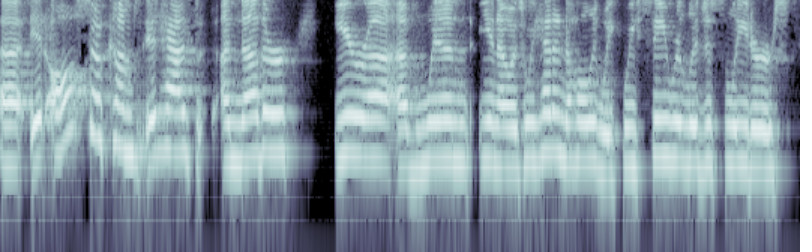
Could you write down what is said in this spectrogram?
uh, it also comes, it has another era of when, you know, as we head into Holy Week, we see religious leaders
